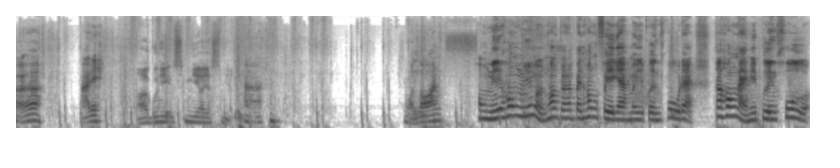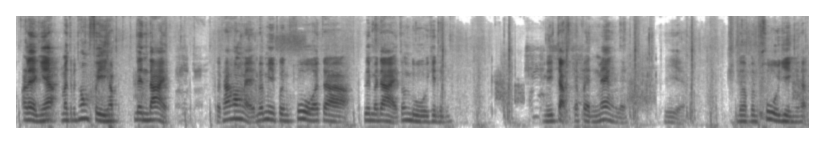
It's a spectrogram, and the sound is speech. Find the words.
เออ มาดิ 아군이 승리하였습니다. อ่าหัวร้อน ห้องนี้ห้องนี้เหมือนห้องจะเป็นห้องฟรีไงมันมีปืนคู่ได้วยถ้าห้องไหนมีปืนคู่อะไรอย่างเงี้ยมันจะเป็นห้องฟรีครับเล่นได้ แต่ถ้าห้องไหนไม่มีปืนคู่ก็จะเล่นไม่ได้ต้องดูอีกทีหนึงนี่จับจะเป็นแม่งเลยเฮียเดินเป็นคู่ยิงครับ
